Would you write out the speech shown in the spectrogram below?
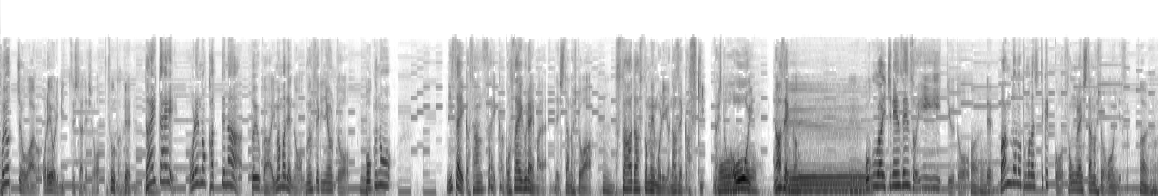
トヨッチョは俺より3つ下でしょそうだねで。、大体、俺の勝手な、というか、今までの分析によると、うん僕の2歳か3歳か5歳ぐらいまで下の人は、うんスターダストメモリーがなぜか好きな人が多い。なぜか。へ僕が1年戦争いいいいって言うと、はいで、バンドの友達って結構、そんぐらい下の人が多いんですよ。はいは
